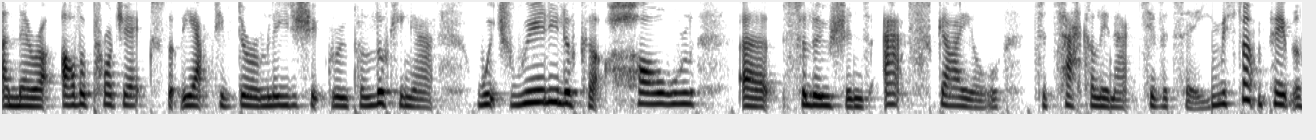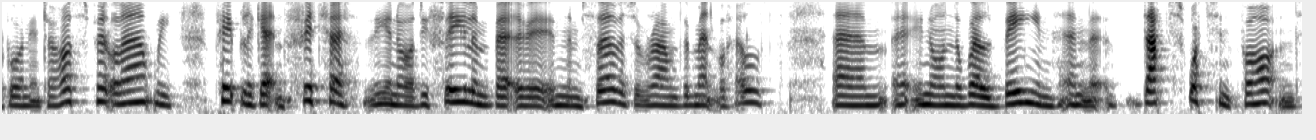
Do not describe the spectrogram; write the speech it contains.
and there are other projects that the Active Durham Leadership Group are looking at, which really look at whole uh, solutions at scale to tackle inactivity. We're stopping people going into hospital, aren't we? People are getting fitter, you know, they're feeling better in themselves around the mental health, um, uh, you know, and the well-being, and that's what's important.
